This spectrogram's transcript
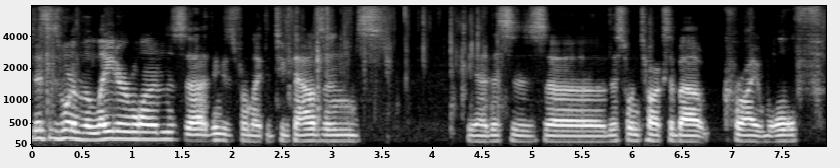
This is one of the later ones. Uh, I think it's from like the 2000s. Yeah, this is uh, this one talks about Cry Wolf.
